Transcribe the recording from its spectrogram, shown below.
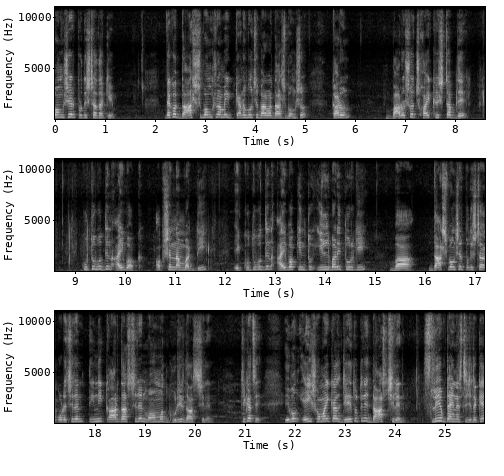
বংশের প্রতিষ্ঠাতা কে? দেখো, দাস বংশ আমি কেন বলছি বারবার দাস বংশ? কারণ বারোশো ছয় খ্রিস্টাব্দে Qutubuddin Aibak option number D এই কুতুবুদ্দিন আইবক কিন্তু ইলবাড়ি তুর্কি বা দাস বংশের প্রতিষ্ঠা করেছিলেন। তিনি কার দাস ছিলেন? মোহাম্মদ ঘুরির দাস ছিলেন। ঠিক আছে? এবং এই সময়কাল যেহেতু তিনি দাস ছিলেন স্লেভ ডাইনাস্টি যেটাকে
